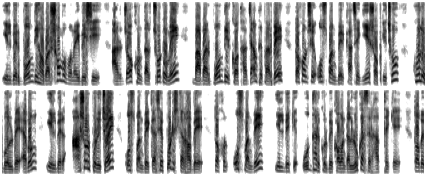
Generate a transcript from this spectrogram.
ইলবের বন্দি হবার সম্ভাবনাই বেশি। আর যখন তার ছোট মেয়ে বাবার বন্দির কথা জানতে পারবে, তখন সে ওসমান বের কাছে গিয়ে সবকিছু খুলে বলবে এবং ইলবের আসল পরিচয় ওসমান বের কাছে পরিষ্কার হবে। তখন ওসমান বে ইলবেকে উদ্ধার করবে কমান্ডার লুকাসের হাত থেকে। তবে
